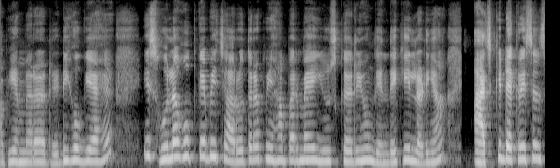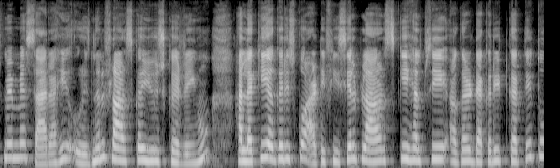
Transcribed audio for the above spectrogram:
अभी हमारा रेडी हो गया है। इस हुला हुप के भी चारों तरफ़ यहाँ पर मैं यूज़ कर रही हूँ गेंदे की लड़ियाँ। आज के डेकोरेशंस में मैं सारा ही ओरिजिनल फ्लावर्स का यूज़ कर रही हूँ। हालाँकि अगर इसको आर्टिफिशियल फ्लावर्स की हेल्प से अगर डेकोरेट करते तो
